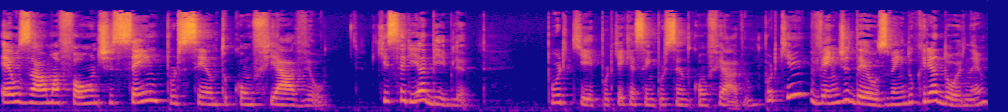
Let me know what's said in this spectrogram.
é usar uma fonte 100% confiável, que seria a Bíblia. Por quê? Por que, que é 100% confiável? Porque vem de Deus, vem do Criador, né?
